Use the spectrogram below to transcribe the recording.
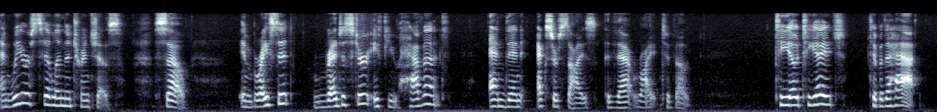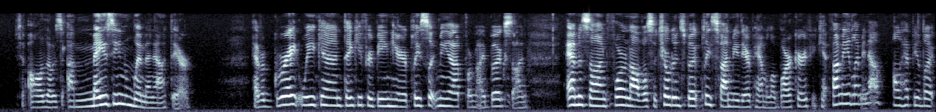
and we are still in the trenches. So embrace it, register if you haven't, and then exercise that right to vote. TOTH, tip of the hat to all those amazing women out there. Have a great weekend. Thank you for being here. Please look me up for my books on Amazon, four novels, a children's book. Please find me there, Pamela Barker. If you can't find me, let me know. I'll help you look.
